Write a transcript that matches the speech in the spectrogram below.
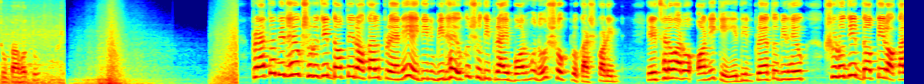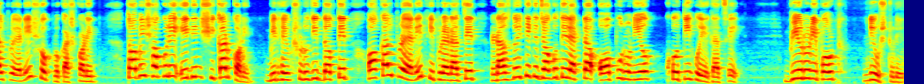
শোকাহত। প্রয়াত বিধায়ক সুরজিৎ দত্তের অকাল প্রয়াণে এই দিন বিধায়ক সুদীপ রায় বর্মনও শোক প্রকাশ করেন। এছাড়াও আরও অনেকে এদিন প্রয়াত বিধায়ক সুরজিৎ দত্তের অকাল প্রয়াণে শোক প্রকাশ করেন। তবে সকলে এদিন দিন স্বীকার করেন। বিধায়ক সুরজিৎ দত্তের অকাল প্রয়াণে ত্রিপুরা রাজ্যের রাজনৈতিক জগতের একটা অপূরণীয় ক্ষতি হয়ে গেছে। Bureau report, news today.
